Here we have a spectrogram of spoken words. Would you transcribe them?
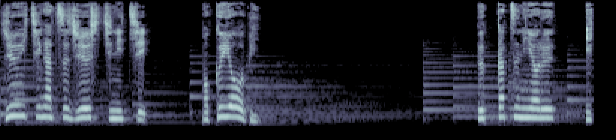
11月17日木曜日。復活による生き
